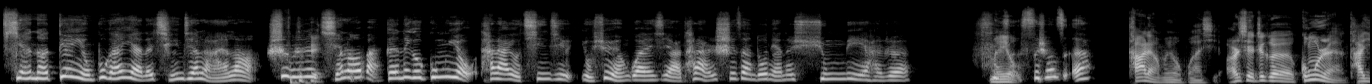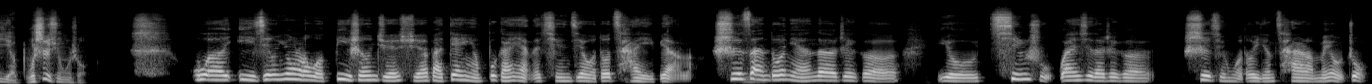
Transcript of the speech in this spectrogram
天呐，电影不敢演的情节来了，是不是秦老板跟那个工友他俩有亲戚有血缘关系啊？他俩是失散多年的兄弟还是父没有子私生子？他俩没有关系，而且这个工人他也不是凶手。我已经用了我毕生绝学，把电影不敢演的情节我都猜一遍了。失散多年的这个有亲属关系的这个事情，我都已经猜了，没有中。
